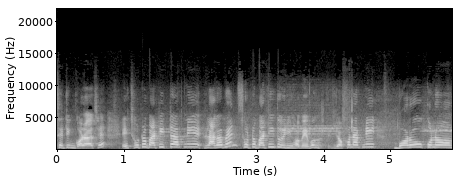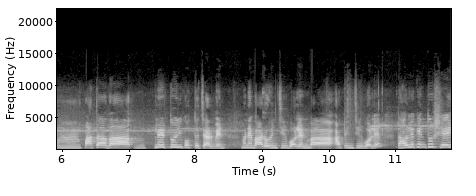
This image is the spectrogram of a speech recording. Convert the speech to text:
সেটিং করা আছে। এই ছোট বাটিরটা আপনি লাগাবেন, ছোট বাটি তৈরি হবে এবং যখন আপনি বড় কোনো পাতা বা প্লেট তৈরি করতে চাইবেন মানে বারো ইঞ্চির বলেন বা আট ইঞ্চির বলেন, তাহলে কিন্তু সেই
